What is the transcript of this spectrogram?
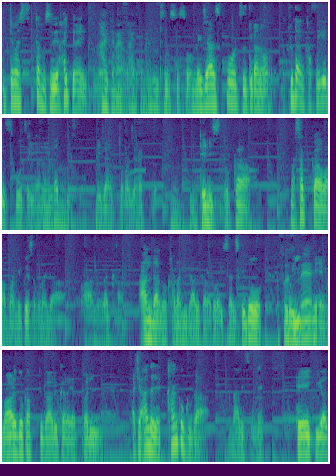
言ってました。多分それ入ってないですよね。入ってないです入ってないですうんそうそうそう。メジャースポーツっていうか、あの、普段稼げるスポーツはいらないなって言ってたよメジャーとかじゃなくて、うん。うんテニスとか、まあ、サッカーは、まあ、ネクレさんこの間、あの、なんか、アンダーの絡みがあるからとか言ってたんですけど、そうですね。もういワールドカップがあるから、やっぱり、あ、じゃあ、アンダーじゃ韓国が、あれですよね。兵役が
